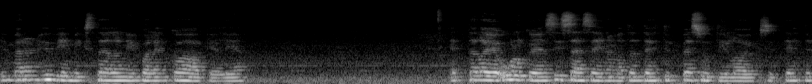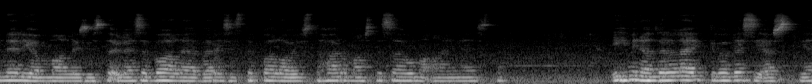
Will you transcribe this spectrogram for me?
Ymmärrän hyvin, miksi täällä on niin paljon kaakelia. Että talojen ulko- ja sisäseinämät on tehty pesutiloiksi, tehty neljönmallisista, yleensä vaaleanvärisistä paloista, harmaasta sauma-aineesta. Ihminen on täällä läikkevä vesiastia,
